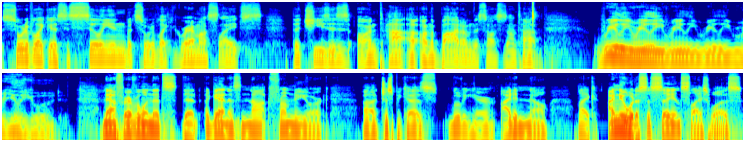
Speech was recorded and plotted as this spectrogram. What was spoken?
sort of like a Sicilian, but sort of like grandma slice. The cheese is on top, uh, on the bottom. The sauce is on top. Really, really, really, really, really good. Now, for everyone that's that again is not from New York, uh, just because moving here, I didn't know. Like I knew what a Sicilian slice was.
